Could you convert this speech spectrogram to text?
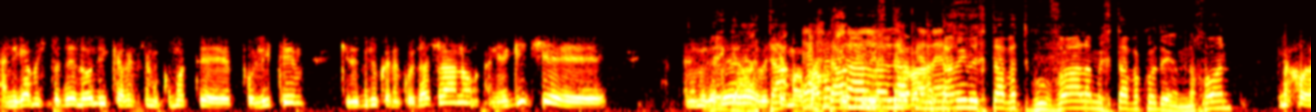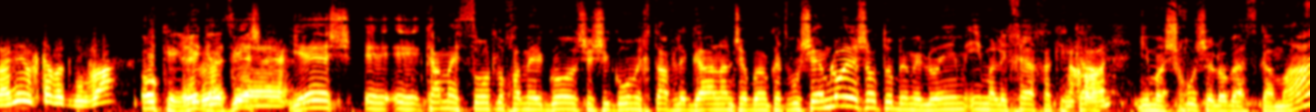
אני גם משתדל לא להיכנס למקומות אה, פוליטיים, כי זה בדיוק הנקודה שלנו. אני אגיד ש... אני מדבר רגע, אתה, אתה, לא ממכתב, להיכנס? אתה ממכתב התגובה למכתב הקודם, נכון? נכון, אני מכתב התגובה. אוקיי, אה, רגע, אז יש, אה, יש אה, אה, כמה עשרות לוחמי אגוז ששיגרו מכתב לגלנט שבו הם כתבו שהם לא ישרתו במילואים אם הליכי החקיקה נכון. יימשכו שלא בהסכמה,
